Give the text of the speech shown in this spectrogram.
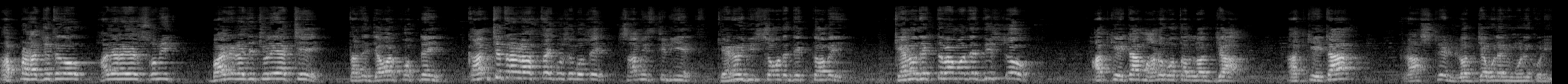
আপনার রাজ্য থেকেও হাজার হাজার শ্রমিক বাইরের রাজ্যে চলে যাচ্ছে। তাদের যাওয়ার পথ নেই। কাঁদছে তারা রাস্তায় বসে বসে স্বামী স্ত্রী নিয়ে কেন এই দৃশ্য আমাদের দেখতে হবে? কেন দেখতে হবে আমাদের দৃশ্য? আজকে এটা মানবতার লজ্জা। আজকে এটা রাষ্ট্রের লজ্জা বলে আমি মনে করি।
